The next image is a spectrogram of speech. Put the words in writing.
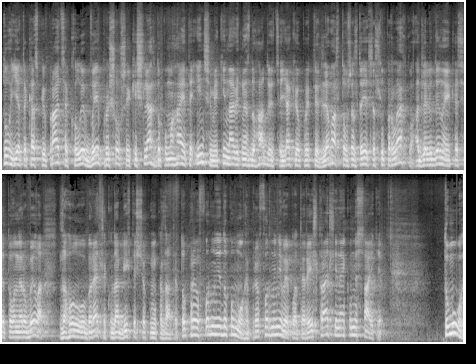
То є така співпраця, коли ви, пройшовши якийсь шлях, допомагаєте іншим, які навіть не здогадуються, як його пройти. Для вас то вже здається супер легко, а для людини, яка ще того не робила, за голову береться, куди бігти, що кому казати. То при оформленні допомоги, при оформленні виплати, реєстрації на якомусь сайті. Тому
